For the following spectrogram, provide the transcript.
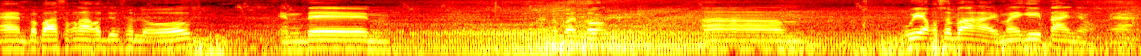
And papasok na ako dyan sa loob. And then ano ba to? Um, uwi ako sa bahay. Makikita nyo. Ayan.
